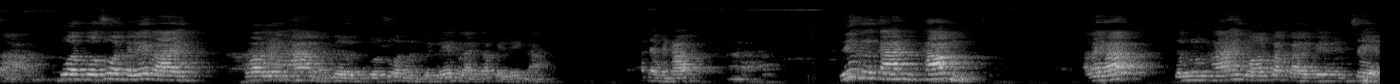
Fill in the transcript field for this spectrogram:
สามส่วนตัวส่วนเป็นเลขอะไรก็เลขห้าเหมือนเดิมตัวส่วนมันเป็นเลขอะไรก็เป็นเลขนั้นเข้าใจไหมครับอ่านี่คือการทำอะไรครับจำนวนคล้ายย้อนกลับไปเป็นเศษ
